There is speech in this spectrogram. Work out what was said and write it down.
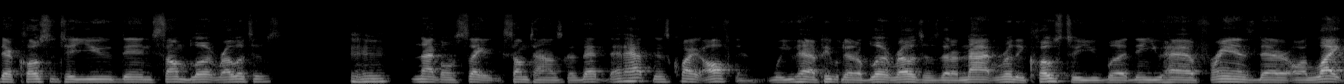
they're closer to you than some blood relatives. Mm-hmm. Not gonna say sometimes because that that happens quite often where you have people that are blood relatives that are not really close to you, but then you have friends that are, are like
